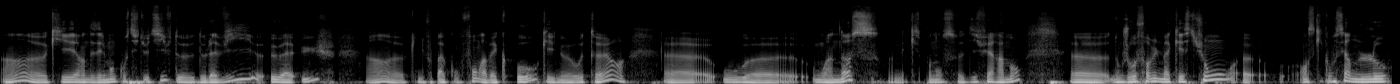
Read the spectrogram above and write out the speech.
hein, euh, qui est un des éléments constitutifs de, la vie, EAU, hein, euh, qu'il ne faut pas confondre avec eau, qui est une hauteur, euh, ou, un os, mais qui se prononce différemment. Donc, je reformule ma question. En ce qui concerne l'eau,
